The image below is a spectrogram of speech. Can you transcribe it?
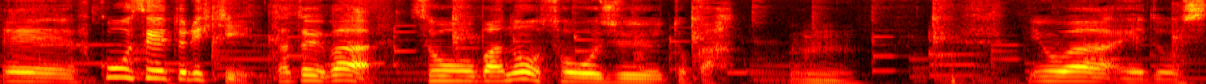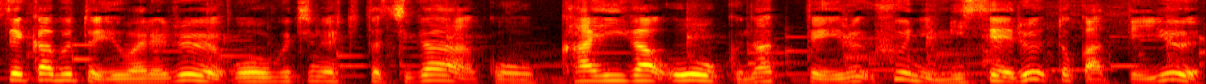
えー、不公正取引、例えば相場の操縦とか、うん、要は、えーと、して株と言われる大口の人たちがこう買いが多くなっているふうに見せるとかっていう、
